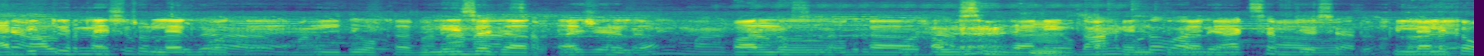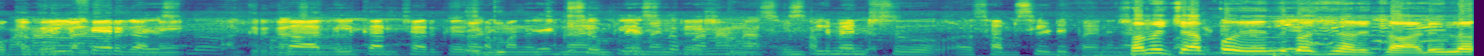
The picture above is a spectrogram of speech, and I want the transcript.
ఆర్డిటి ట్రస్ట్ లేకపోతే ఇది ఒక విలేజే కాదు యాక్చువల్గా వాళ్ళు ఒక హౌసింగ్ కానీ ఒక హెల్త్ కానీ పిల్లలకి ఒక వెల్ఫేర్ కానీ ఒక అగ్రికల్చర్కి సంబంధించిన ఇంప్లిమెంటేషన్ ఇంప్లిమెంట్స్ సబ్సిడీ పైన స్వామి చెప్పు ఎందుకు వచ్చినారు ఇట్లా అడవిలో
